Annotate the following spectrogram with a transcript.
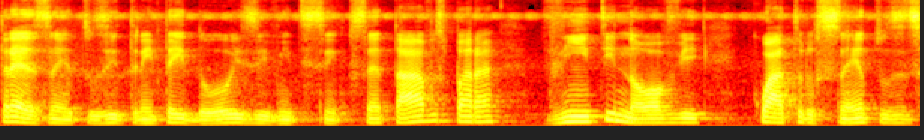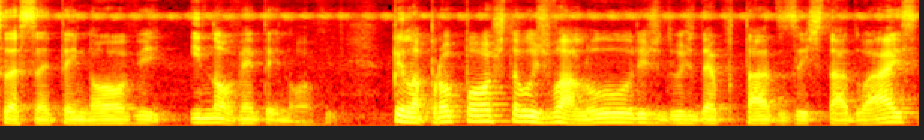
25.332,25 para R$ 29.469,99. Pela proposta, os valores dos deputados estaduais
